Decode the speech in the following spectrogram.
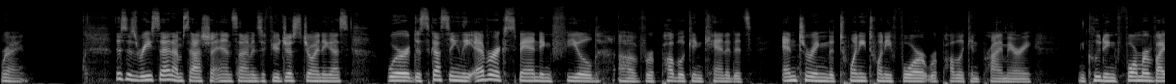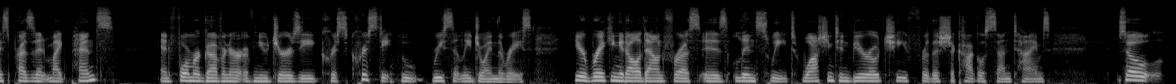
Right. This is Reset. I'm Sasha Ann Simons. If you're just joining us, we're discussing the ever expanding field of Republican candidates entering the 2024 Republican primary, including former Vice President Mike Pence and former Governor of New Jersey Chris Christie, who recently joined the race. Here, breaking it all down for us is Lynn Sweet, Washington Bureau Chief for the Chicago Sun Times. So,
